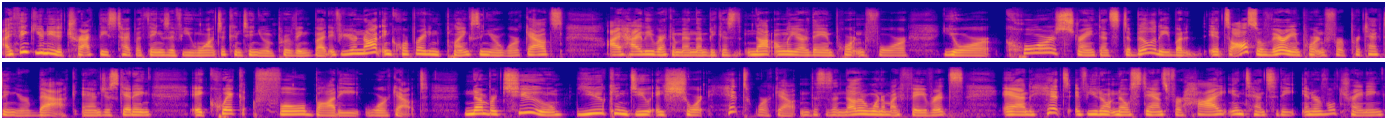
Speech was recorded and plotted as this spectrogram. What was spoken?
I think you need to track these type of things if you want to continue improving. But if you're not incorporating planks in your workouts, I highly recommend them because not only are they important for your core strength and stability, but it's also very important for protecting your back and just getting a quick full body workout. Number two, you can do a short HIIT workout. And this is another one of my favorites. And HIIT, if you don't know, stands for high intensity interval training.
